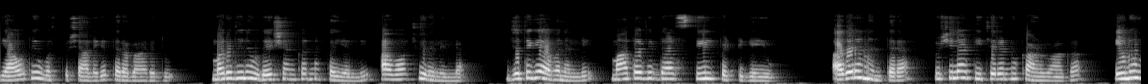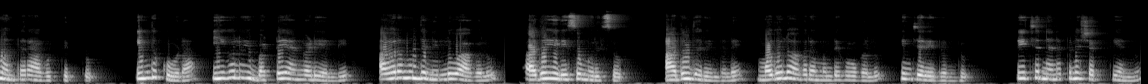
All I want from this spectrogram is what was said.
ಯಾವುದೇ ವಸ್ತು ಶಾಲೆಗೆ ತರಬಾರದು. ಮರುದಿನ ಉದಯಶಂಕರ್ನ ಕೈಯಲ್ಲಿ ಆ ವಾಚು ಇರಲಿಲ್ಲ. ಜೊತೆಗೆ ಅವನಲ್ಲಿ ಮಾತ್ರವಿದ್ದ ಸ್ಟೀಲ್ ಪೆಟ್ಟಿಗೆಯು. ಅದರ ನಂತರ ಸುಶೀಲಾ ಟೀಚರನ್ನು ಕಾಣುವಾಗ ಏನೋ ಒಂಥರ ಆಗುತ್ತಿತ್ತು. ಇಂದು ಕೂಡ ಈಗಲೂ ಈ ಬಟ್ಟೆಯ ಅಂಗಡಿಯಲ್ಲಿ ಅವರ ಮುಂದೆ ನಿಲ್ಲುವಾಗಲೂ ಅದೇ ಇರಿಸು ಮುರಿಸು. ಆದುದರಿಂದಲೇ ಮೊದಲು ಅವರ ಮುಂದೆ ಹೋಗಲು ಹಿಂಜರಿದದ್ದು. ಟೀಚರ್ ನೆನಪಿನ ಶಕ್ತಿಯನ್ನು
